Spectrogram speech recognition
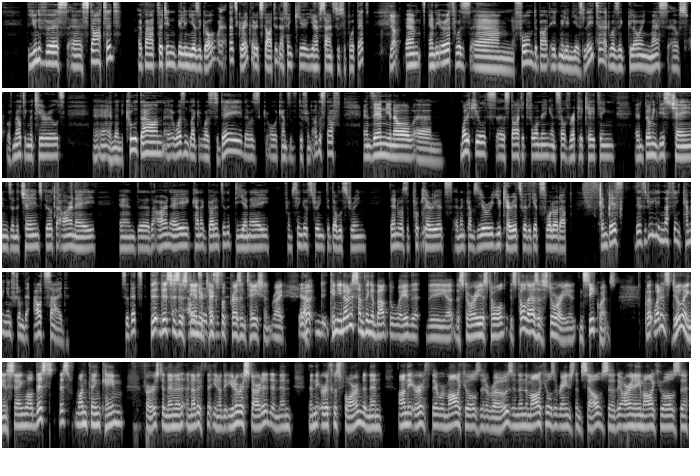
the universe uh, started about 13 billion years ago. Well, that's great that it started. I think uh, you have science to support that. Yep. Um, and the Earth was um, formed about 8 million years later. It was a glowing mass of, of melting materials. Uh, and then it cooled down. It wasn't like it was today. There was all kinds of different other stuff. And then, you know, um, molecules uh, started forming and self replicating and building these chains. And the chains built the RNA and uh, the RNA kind of got into the DNA from single string to double string. Then was the prokaryotes, and then comes the eukaryotes where they get swallowed up. And there's there's really nothing coming in from the outside. So that's this is a standard textbook is, presentation, right? Yeah. Can you notice something about the way that the uh, the story is told? It's told as a story in, in sequence but what it's doing is saying well this this one thing came first and then a, another thing you know the universe started and then then the earth was formed and then on the earth there were molecules that arose and then the molecules arranged themselves. Uh, the rna molecules uh,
